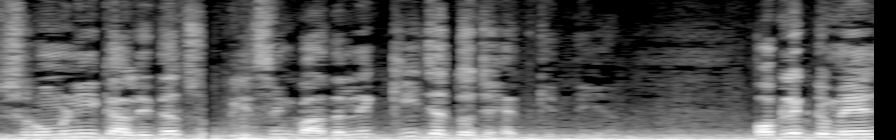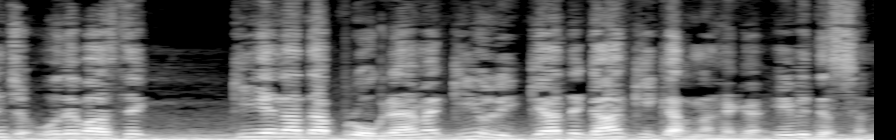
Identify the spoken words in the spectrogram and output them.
ਸ਼੍ਰੋਮਣੀ ਅਕਾਲੀ ਦਲ ਸੁਖਬੀਰ ਸਿੰਘ ਬਾਦਲ ਨੇ ਕੀ ਜਦੋਜਹਿਦ ਕੀਤੀ ਆ? ਪਬਲਿਕ ਡੋਮੇਨ 'ਚ ਉਹਦੇ ਵਾਸਤੇ ਕੀ ਇਹਨਾਂ ਦਾ ਪ੍ਰੋਗਰਾਮ ਹੈ, ਕੀ ਉਲੀਕਿਆ ਤੇ ਗਾਂ ਕੀ ਕਰਨਾ ਹੈਗਾ, ਇਹ ਵੀ ਦੱਸਣ।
